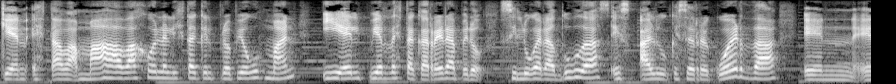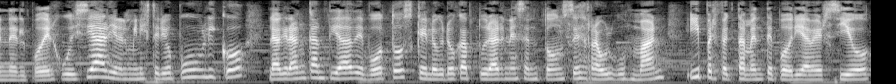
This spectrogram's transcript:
quien estaba más abajo en la lista que el propio Guzmán, y él pierde esta carrera, pero sin lugar a dudas es algo que se recuerda en, en el Poder Judicial y en el Ministerio Público, la gran cantidad de votos que logró capturar en ese entonces Raúl Guzmán y perfectamente podría haber sido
